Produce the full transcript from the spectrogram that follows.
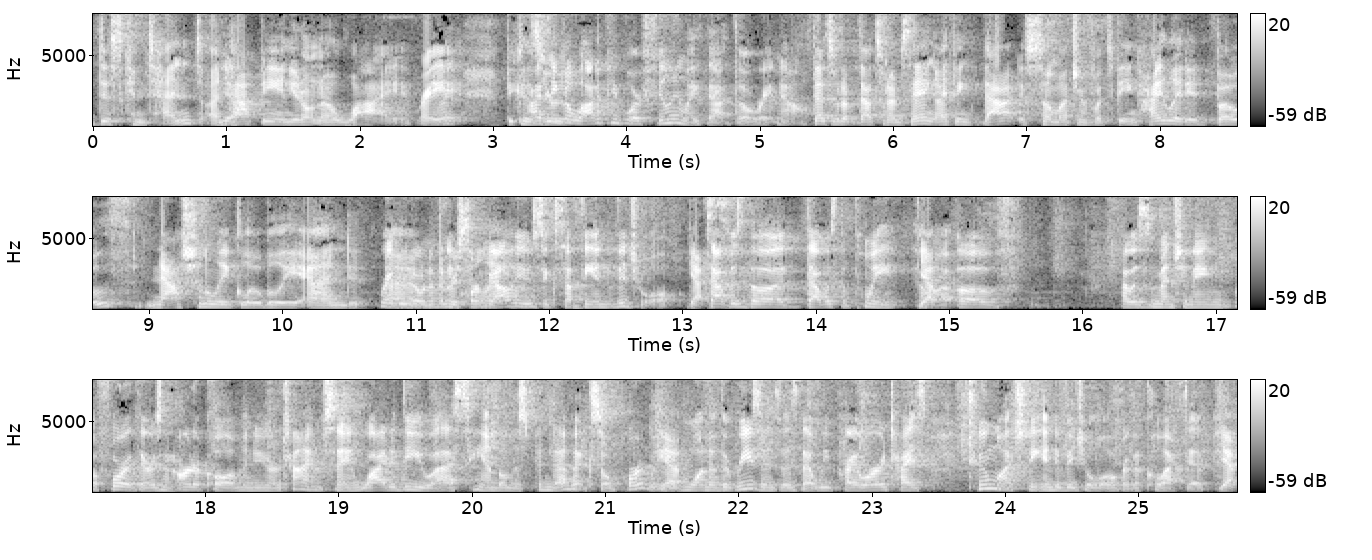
discontent, unhappy, and you don't know why, right? Right. Because I think a lot of people are feeling like that though right now. that's what that's what I'm saying. I think that is so much of what's being highlighted, both nationally, globally, and Right, we um, don't have any core values except the individual. Yes. that was the that was the point uh, of. I was mentioning before there was an article in the New York Times saying why did the U.S. handle this pandemic so poorly? Yeah. And one of the reasons is that we prioritize too much the individual over the collective. Yeah.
